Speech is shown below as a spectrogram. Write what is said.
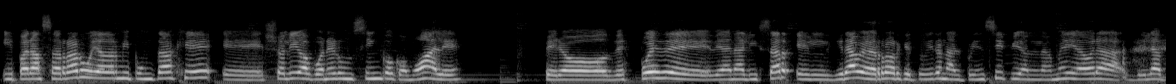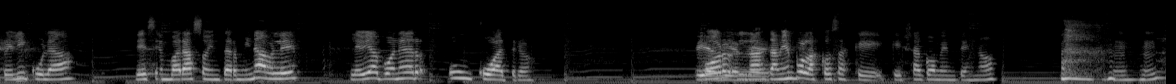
y para cerrar voy a dar mi puntaje. Eh, yo le iba a poner un 5 como Ale, pero después de, de analizar el grave error que tuvieron al principio en la media hora de la película, de ese embarazo interminable, le voy a poner un 4. Bien, por bien, la- bien. también por las cosas que, que ya comenté, ¿no?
